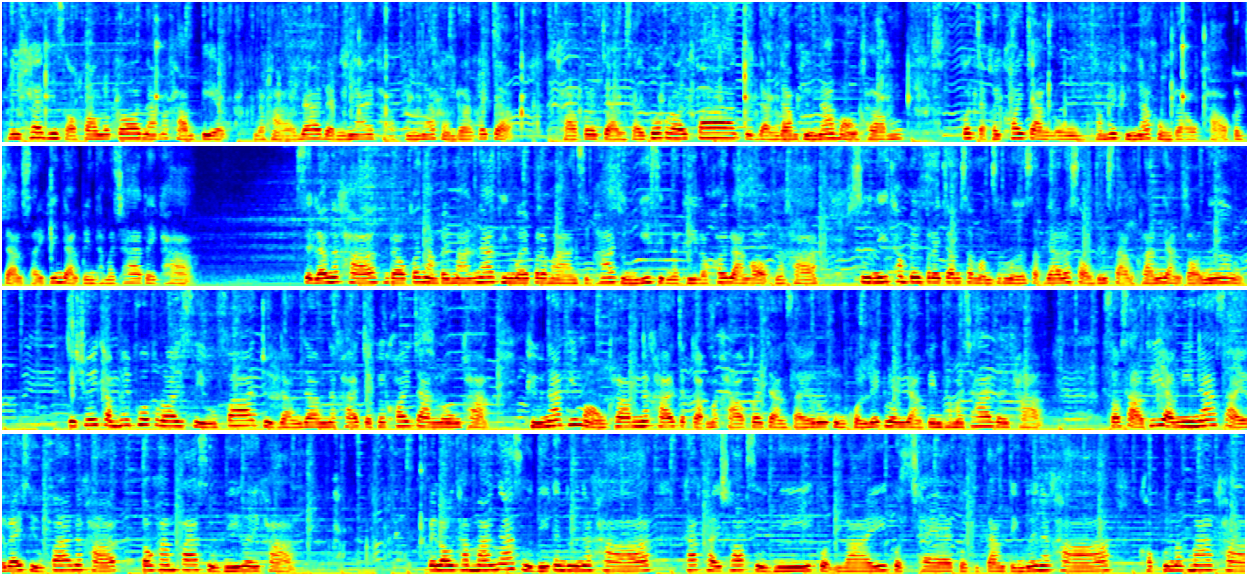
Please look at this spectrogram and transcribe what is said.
มีแค่ดินสอพองแล้วก็น้ำมะขามเปียกเราหาได้แบบง่ายๆค่ะ ผิวหน้าของเราก็จะขาวกระจ่างใสพวกรอยฝ้าจุดด่างดำผิวหน้าหมองคล้ำ ก็จะค่อยๆจางลงทำให้ผิวหน้าของเราขาวกระจ่างใสขึ้นอย่างเป็นธรรมชาติเลยค่ะ เสร็จแล้วนะคะ เราก็นำไปมาร์กหน้าทิ้งไว้ประมาณ 15-20 นาทีแล้วค่อยล้างออกนะคะ สูตรนี้ทำเป็นประจำสม่ำเสมอสัปดาห์ละ 2-3 ครั้งอย่างต่อเนื่อง จะช่วยทำให้พวกรอยสิวฝ้าจุดด่างดำนะคะ จะค่อยๆจางลงค่ะ ผิวหน้าที่หมองคล้ำนะคะ จะกลับมาขาวกระจ่างใสรูขุมขนเล็กลงอย่างเป็นธรรมชาติเลยค่ะ สาวๆ ที่อยากมีหน้าใสไร้สิวฝ้านะคะ ต้องห้ามพลาดสูตรนี้เลยค่ะ ไปลองทำมาร์กหน้าสูตรนี้กันดูนะคะ ถ้าใครชอบสูตรนี้กดไลค์ กดแชร์ กดติดตามติ๋งด้วยนะคะ ขอบคุณมากๆค่ะ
